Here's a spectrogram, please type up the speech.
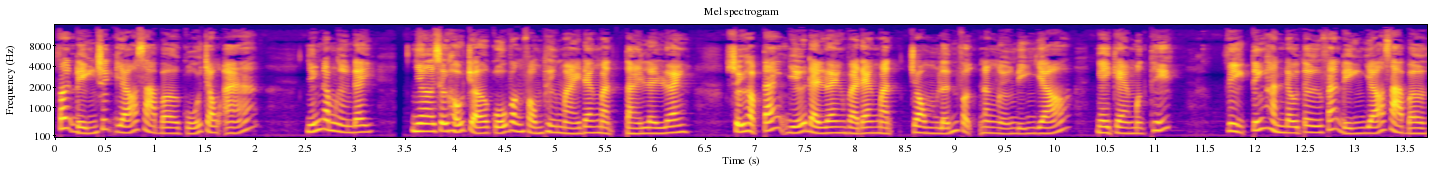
phát điện sức gió xa bờ của châu Á. Những năm gần đây, nhờ sự hỗ trợ của Văn phòng Thương mại Đan Mạch tại Đài Loan, sự hợp tác giữa Đài Loan và Đan Mạch trong lĩnh vực năng lượng điện gió ngày càng mật thiết. Việc tiến hành đầu tư phát điện gió xa bờ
